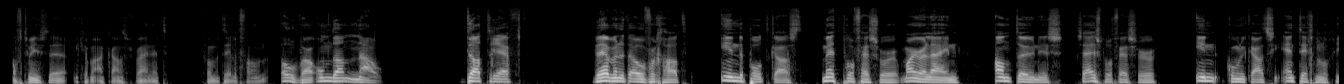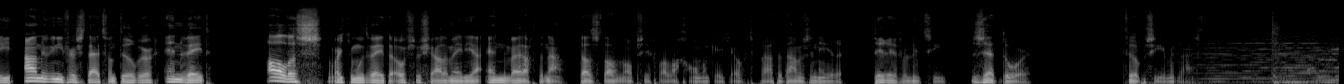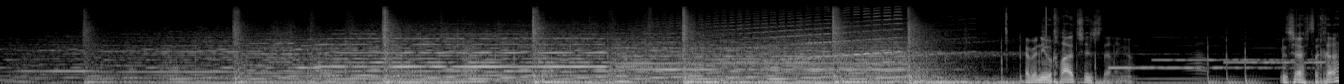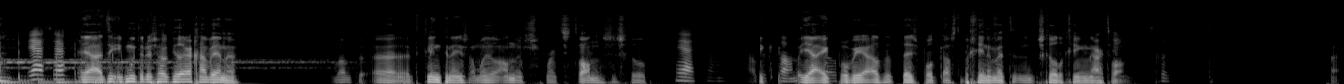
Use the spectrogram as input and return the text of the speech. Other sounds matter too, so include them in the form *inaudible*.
Of tenminste, ik heb mijn account verwijderd van mijn telefoon. Oh, waarom dan? Nou, dat treft. We hebben het over gehad in de podcast met professor Marjolein Anteunis. Zij is professor in communicatie en technologie aan de Universiteit van Tilburg en weet alles wat je moet weten over sociale media. En wij dachten, nou, dat is dan op zich wel lachen om een keertje over te praten, dames en heren. De revolutie zet door. Veel plezier met luisteren. We hebben nieuwe geluidsinstellingen. Dat is heftig, hè? Ja, zeg. Ja, het- ik moet er dus ook heel erg aan wennen. Want eh, het klinkt ineens allemaal heel anders, maar het is Twan zijn schuld. Ja, Twan. Altijd Ik, Twan. ja, ik probeer altijd deze podcast te beginnen met een beschuldiging naar Twan. Is goed.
